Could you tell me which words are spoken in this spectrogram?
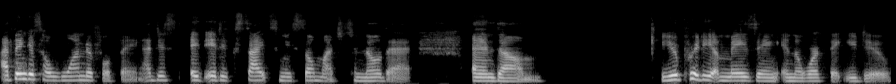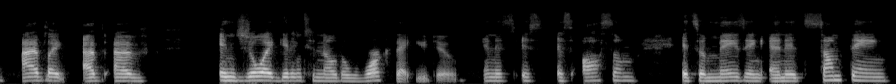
I think it's a wonderful thing. I just it, it excites me so much to know that. And um you're pretty amazing in the work that you do. I've like i've i've enjoyed getting to know the work that you do. And it's it's it's awesome. It's amazing. And it's something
